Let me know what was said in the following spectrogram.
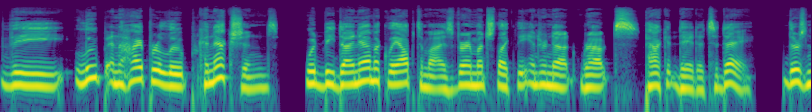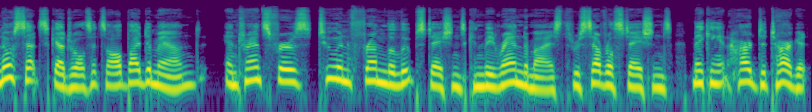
the loop and Hyperloop connections would be dynamically optimized, very much like the internet routes packet data today. There's no set schedules, it's all by demand, and transfers to and from the loop stations can be randomized through several stations, making it hard to target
